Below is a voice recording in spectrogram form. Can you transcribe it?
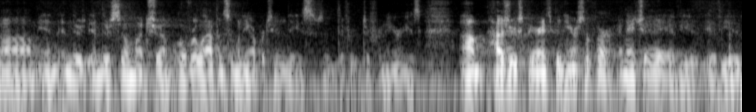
Um, and, and there's, and there's so much um, overlap and so many opportunities in different, different areas. Um, how's your experience been here so far, NHIA? Have you, have you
